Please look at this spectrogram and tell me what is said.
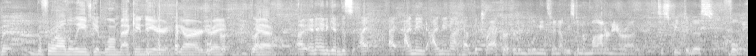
But before all the leaves get blown back into your yard, right? Yeah. Uh, and, and again, this I, I, I may I may not have the track record in Bloomington, at least in the modern era, to speak to this fully.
